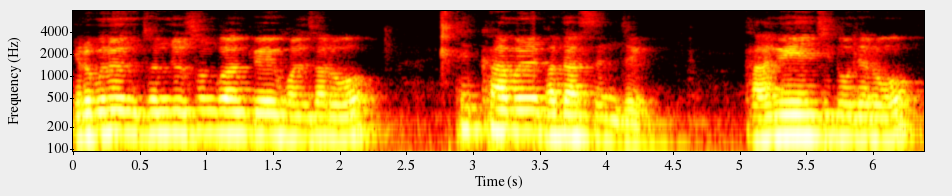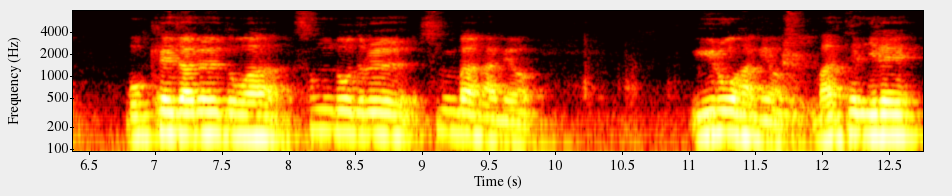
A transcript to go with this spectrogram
여러분은 전주 성광교회 권사로 택함을 받았은즉 당회의 지도대로 목회자를 도와 성도들을 신방하며 위로하며 맡은 일에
